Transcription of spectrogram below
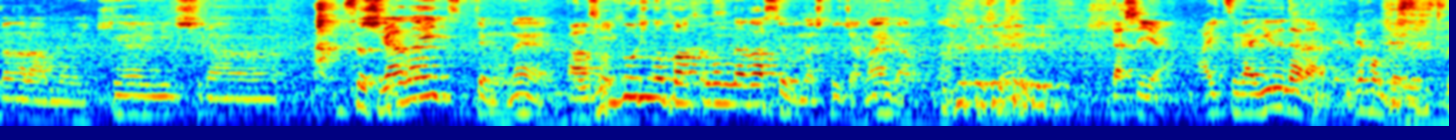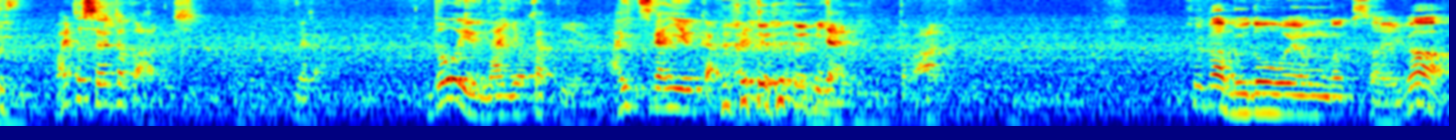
だからもういきなり知らん 知らないっつってもねあゴリゴリの爆音流すような人じゃないだろうなってねだしあいつが言うならだよね本当に。割とそういうとこあるし。なんかどういう内容かっていうあいつが言うから大丈夫みたいなとこある。それから武道園音楽祭が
